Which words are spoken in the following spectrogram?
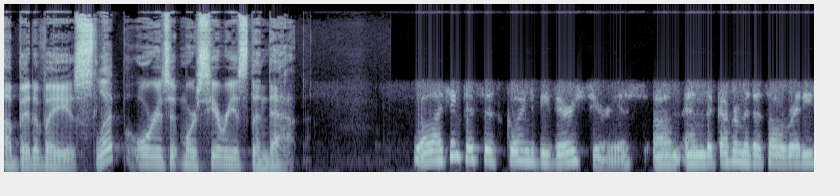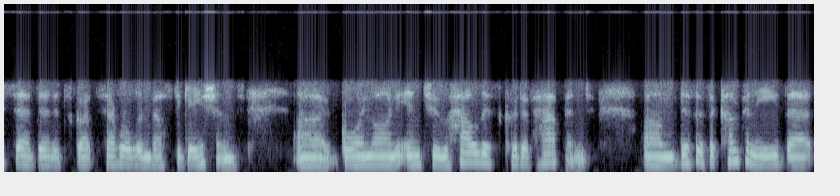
a bit of a slip, or is it more serious than that? Well, I think this is going to be very serious. Um, and the government has already said that it's got several investigations uh, going on into how this could have happened. Um, this is a company that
